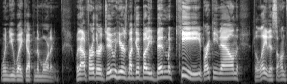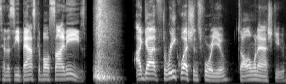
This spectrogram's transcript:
when you wake up in the morning. Without further ado, here's my good buddy Ben McKee breaking down the latest on Tennessee basketball signees. I got three questions for you that's all I want to ask you.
